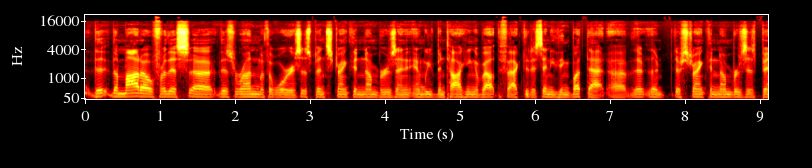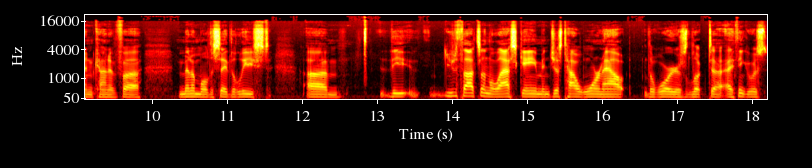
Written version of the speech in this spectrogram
the the motto for this uh, this run with the Warriors has been strength in numbers, and, and we've been talking about the fact that it's anything but that. Uh, their, their, their strength in numbers has been kind of uh, minimal, to say the least. Um, the your thoughts on the last game and just how worn out the Warriors looked. Uh, I think it was,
